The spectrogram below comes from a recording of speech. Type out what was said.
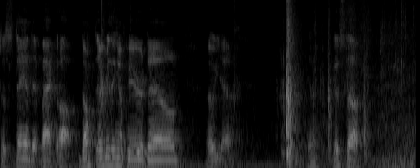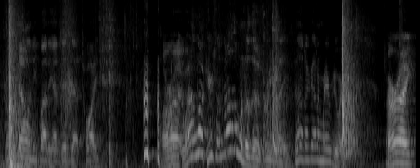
to stand it back up. Dumped everything up here, down. Oh yeah. Yeah, good stuff. Don't tell anybody I did that twice. all right, well look, here's another one of those relays. God, I got them everywhere. All right,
